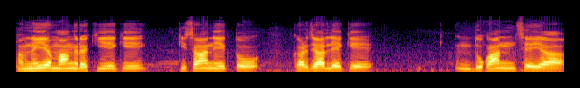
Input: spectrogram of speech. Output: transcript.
हमने ये मांग रखी है कि किसान एक तो कर्जा लेके दुकान से या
